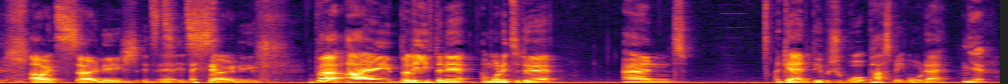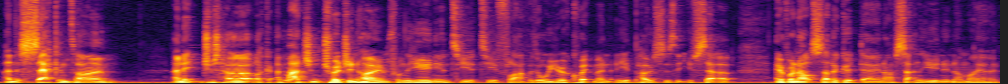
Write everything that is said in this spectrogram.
Oh, it's so niche. It's Yeah. it's so niche. But I believed in it and wanted to do it. And again, people just walked past me all day. yeah, And the second time, and it just hurt. Like imagine trudging home from the union to your to your flat with all your equipment and your posters that you've set up. Everyone else had a good day, and I've sat in the union on my own,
